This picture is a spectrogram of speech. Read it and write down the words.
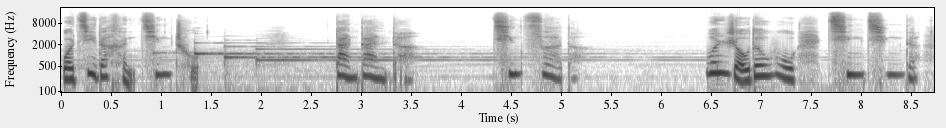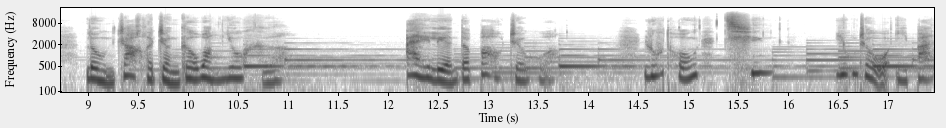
我记得很清楚。淡淡的、青色的、温柔的雾，轻轻地笼罩了整个忘忧河，爱怜的抱着我，如同轻拥着我一般。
